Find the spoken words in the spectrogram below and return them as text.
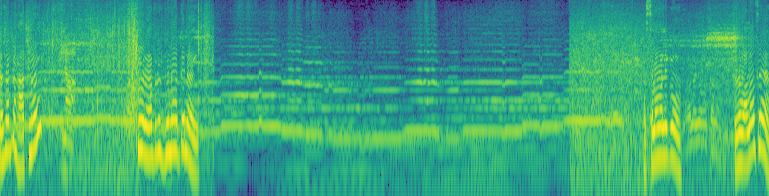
চাষা আপনার হাত নাই? না। কি আপনার দুনো হাতে নাই। আসসালামু আলাইকুম। তুমি ভালো আছেন?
